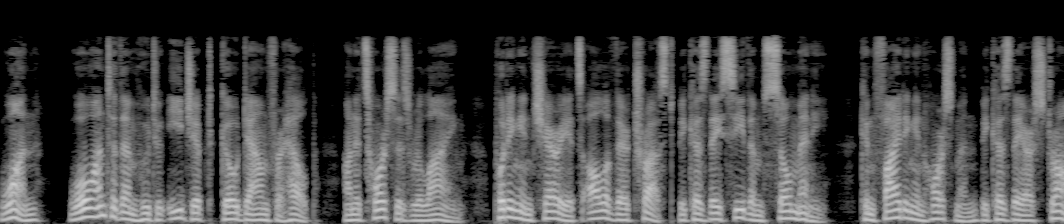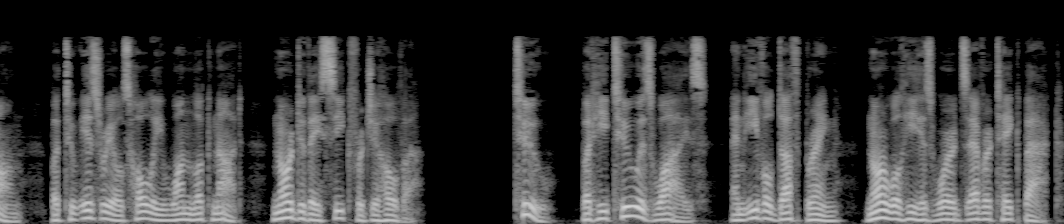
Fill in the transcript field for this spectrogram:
1. Woe unto them who to Egypt go down for help, on its horses relying, putting in chariots all of their trust because they see them so many, confiding in horsemen because they are strong, but to Israel's Holy One look not, nor do they seek for Jehovah. 2. But he too is wise, and evil doth bring, nor will he his words ever take back.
